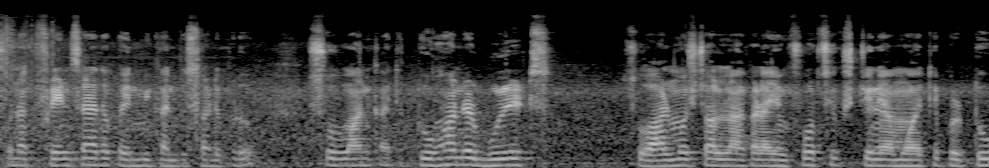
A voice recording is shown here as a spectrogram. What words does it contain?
సో నాకు ఫ్రెండ్స్ అనేది ఒక ఎనిమిది కనిపిస్తాడు ఇప్పుడు. सो वन का two hundred bullets so almost all ना एम फोर सिक्सटीन एम आते टू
